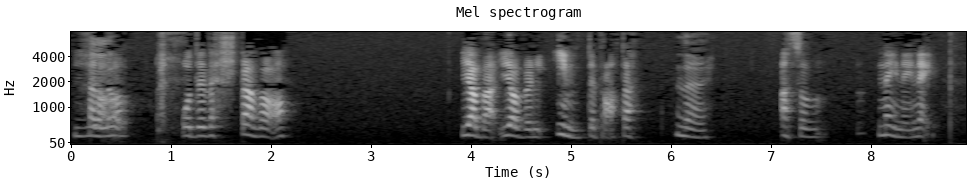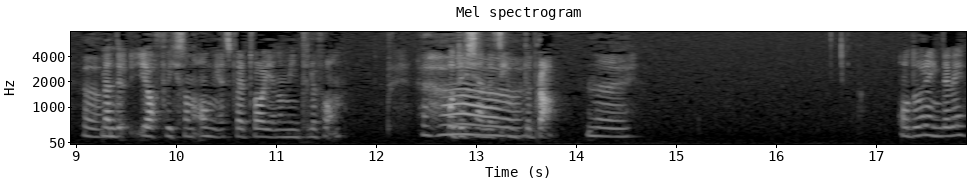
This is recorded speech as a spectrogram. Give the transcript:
Ja. Hallå? Och det värsta var, jag bara, jag vill inte prata. Nej. Alltså, nej, nej, nej. Ja. Men det, jag fick sån ångest för att det var genom min telefon. Jaha. Och det kändes inte bra. Nej. Och då ringde vi.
